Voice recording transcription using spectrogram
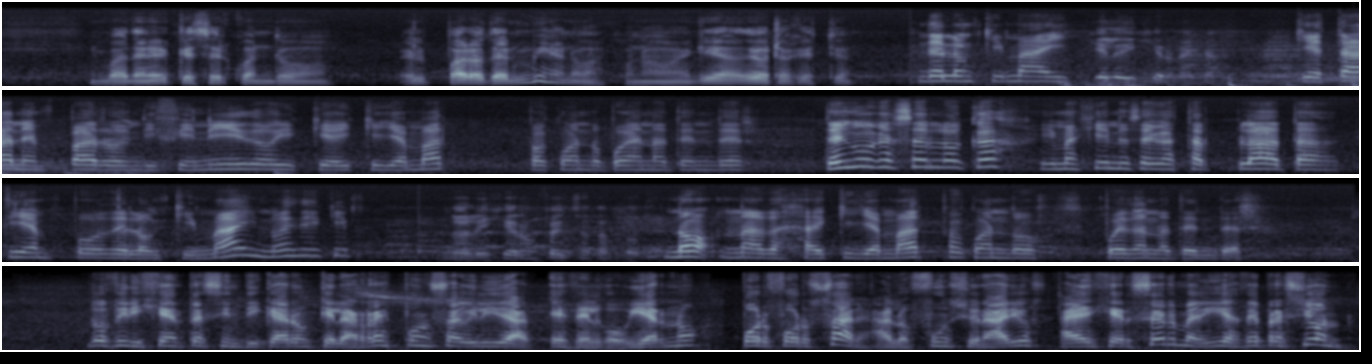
va a tener que ser cuando el paro termine nomás, pues no me queda de otra gestión. De Lonquimay. ¿Qué le dijeron acá? Que están en paro indefinido y que hay que llamar para cuando puedan atender. Tengo que hacerlo acá, imagínense gastar plata, tiempo de Lonquimay, no es de aquí. ¿No le dijeron fecha tampoco? No, nada, hay que llamar para cuando puedan atender. Los dirigentes indicaron que la responsabilidad es del gobierno por forzar a los funcionarios a ejercer medidas de presión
